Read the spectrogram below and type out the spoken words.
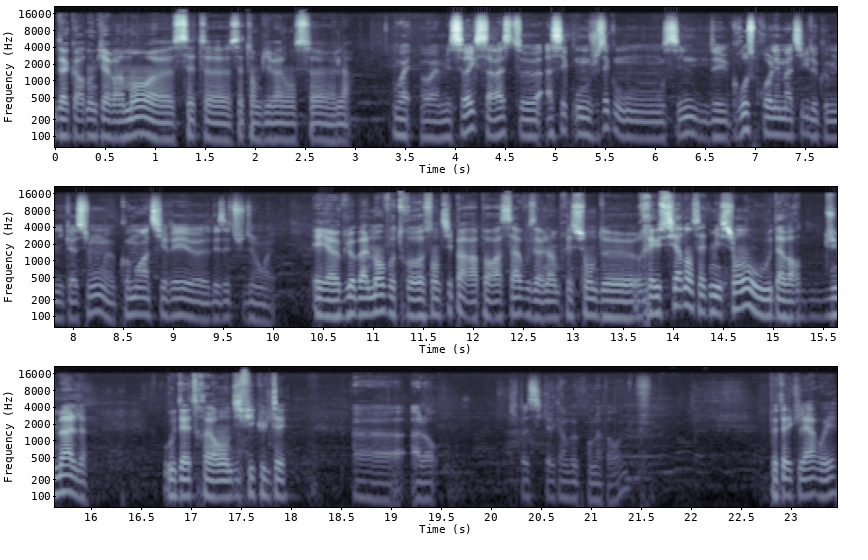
D'accord, donc il y a vraiment cette, cette ambivalence-là. Ouais, ouais, mais c'est vrai que ça reste assez. je sais que c'est une des grosses problématiques de communication. euh, comment attirer euh, des étudiants, ouais. Et euh, globalement, votre ressenti par rapport à ça, vous avez l'impression de réussir dans cette mission ou d'avoir du mal ou d'être en difficulté? Euh, alors, je sais pas si quelqu'un veut prendre la parole. Peut-être Claire, oui.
